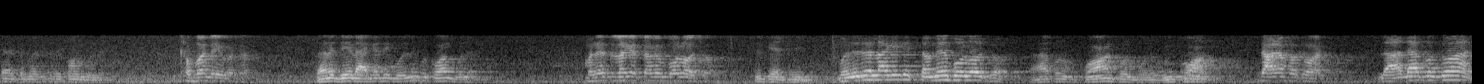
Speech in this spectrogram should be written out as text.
તમારી સાથે કોણ બોલે ખબર નહીં મને. તને જે લાગે તે બોલે પણ કોણ બોલે? મને તો લાગે તમે બોલો છો. શું કહે છે? મને તો લાગે કે તમે બોલો છો. હા પણ કોણ કોણ બોલે? હું કોણ? દાદા ભગવાન. દાદા ભગવાન.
